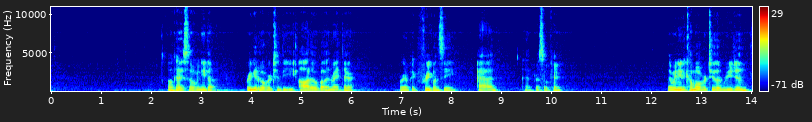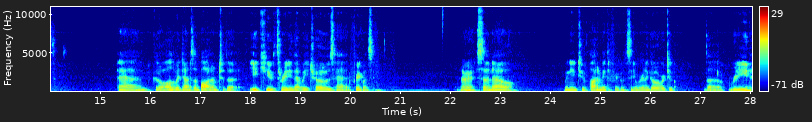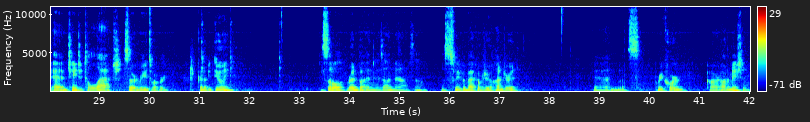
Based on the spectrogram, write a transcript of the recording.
Okay, so we need to bring it over to the auto button right there. We're going to pick frequency, add, and press OK. Then we need to come over to the regions and go all the way down to the bottom to the EQ3 that we chose and frequency. Alright, so now we need to automate the frequency. We're going to go over to the read and change it to latch so it reads what we're going to be doing. This little red button is on now, so let's sweep it back over to 100 and let's record our automation.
